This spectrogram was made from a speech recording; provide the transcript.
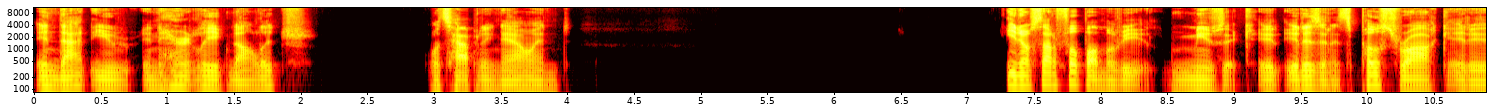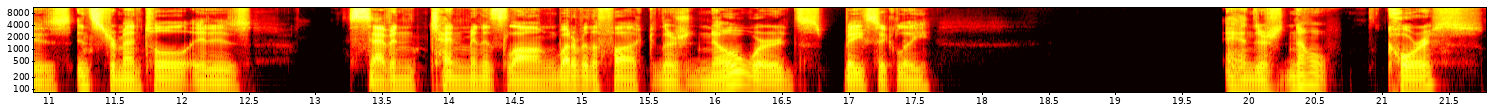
in that you inherently acknowledge what's happening now and you know it's not a football movie music. It, it isn't. It's post rock it is instrumental. It is seven, ten minutes long, whatever the fuck. There's no words, basically. And there's no chorus,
